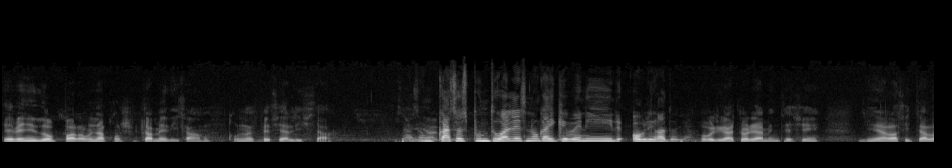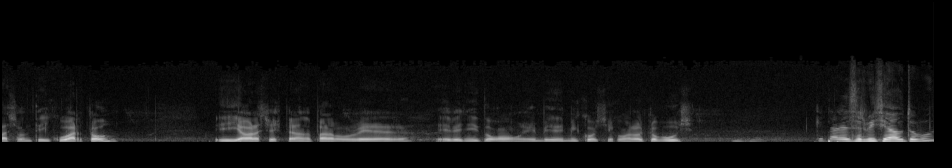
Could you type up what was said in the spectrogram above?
He venido para una consulta médica con un especialista. O sea, son casos puntuales, ¿no? Que hay que venir obligatoriamente. Obligatoriamente, sí. Tenía la cita a las 11 y cuarto y ahora estoy esperando para volver. He venido en vez de mi coche con el autobús. ¿Qué tal el servicio de autobús?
